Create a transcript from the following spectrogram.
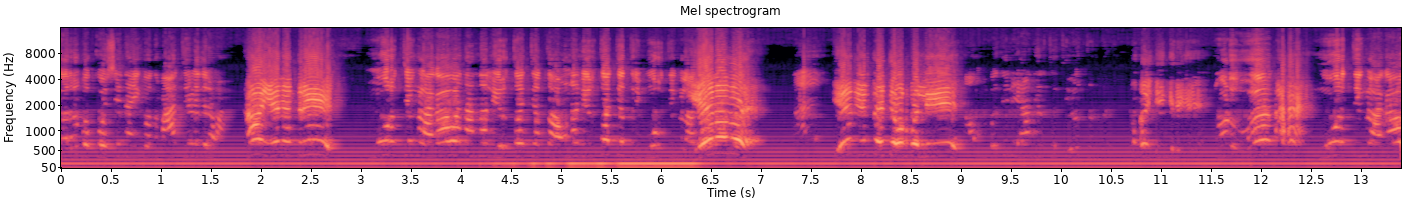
ಗರ್ಭಕೋಶನ ಈಗ ಒಂದು ಮಾತು ಹೇಳಿದ್ರವ. ಏನಂದ್ರಿ? ಮೂರ್ ತಿಂಗಳ ಅಗಾವ ನನ್ನಲ್ಲಿ ಇರ್ತೈತಿ ಅಂತ ಅವನಲ್ಲಿ ಇರ್ತೈತಿ ಅಂತ್ರಿ ಮೂರ್ ತಿಂಗಳ ಏನದ? ಏನ್ ಇರ್ತೈತಿ ಅವ್ರ ಬಲ್ಲಿ? ಬದಿಲಿ ಇರ್ತೈತಿ ನೋಡು ಮೂರ್ ತಿಂಗಳ ಅಗಾವ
